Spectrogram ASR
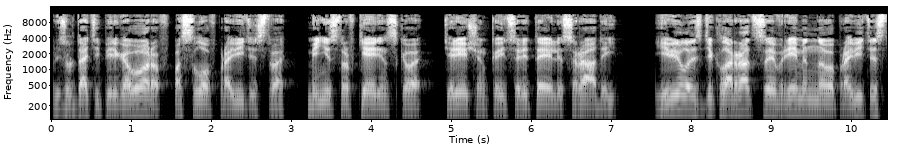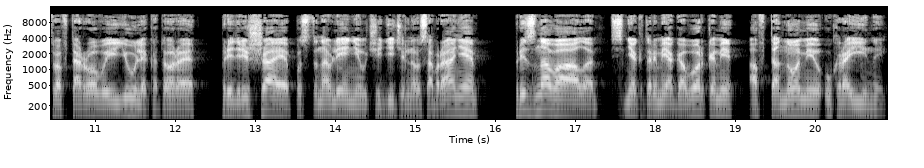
В результате переговоров послов правительства министров Керенского, Терещенко и Церетели с Радой явилась декларация Временного правительства 2 июля, которая, предрешая постановление учредительного собрания, признавала с некоторыми оговорками автономию Украины.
